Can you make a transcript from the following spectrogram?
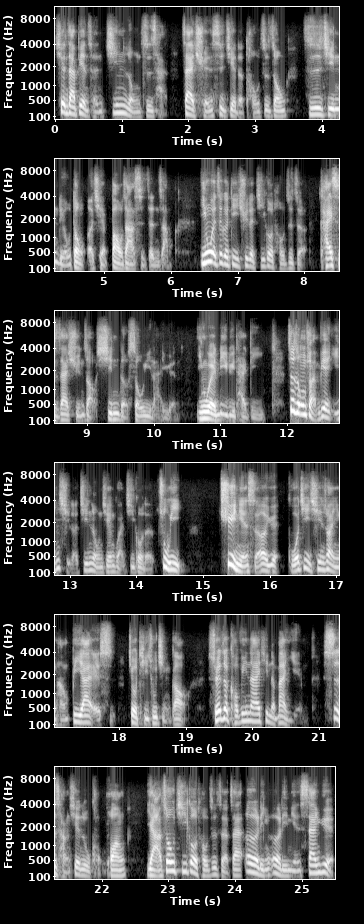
现在变成金融资产，在全世界的投资中资金流动，而且爆炸式增长，因为这个地区的机构投资者开始在寻找新的收益来源，因为利率太低。这种转变引起了金融监管机构的注意。去年十二月，国际清算银行 BIS 就提出警告：随着 COVID-19 的蔓延，市场陷入恐慌。亚洲机构投资者在二零二零年三月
